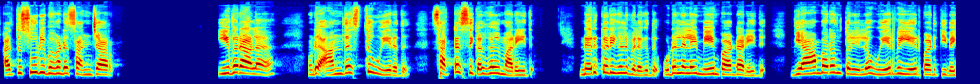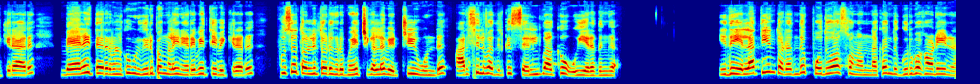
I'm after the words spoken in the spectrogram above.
அடுத்து சூரிய பகவான சஞ்சாரம். இவரால உடைய அந்தஸ்து உயருது. சட்ட சிக்கல்கள் மறையுது. நெருக்கடிகள் விலகுது. உடல்நிலை மேம்பாடு அடையுது. வியாபாரம் தொழில உயர்வை ஏற்படுத்தி வைக்கிறாரு. வேலை தேர்வுகளுக்கும் விருப்பங்களை நிறைவேற்றி வைக்கிறாரு. புதுசு தொழில் தொடங்குற முயற்சிகள்ல வெற்றி உண்டு. அரசியல்வாதத்திற்கு செல்வாக்கு உயருதுங்க. இது எல்லாத்தையும் தொடர்ந்து பொதுவா சொன்னோம்னாக்கா இந்த குரு பகவானுடைய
